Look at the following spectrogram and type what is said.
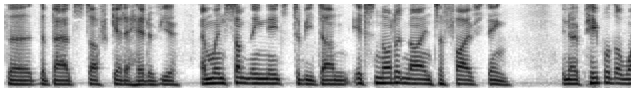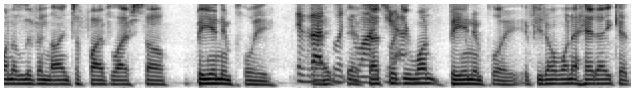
the the bad stuff get ahead of you. And when something needs to be done, it's not a nine to five thing. You know, people that want to live a nine to five lifestyle, be an employee. If that's right? what you if want. that's what you want, be an employee. If you don't want a headache at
